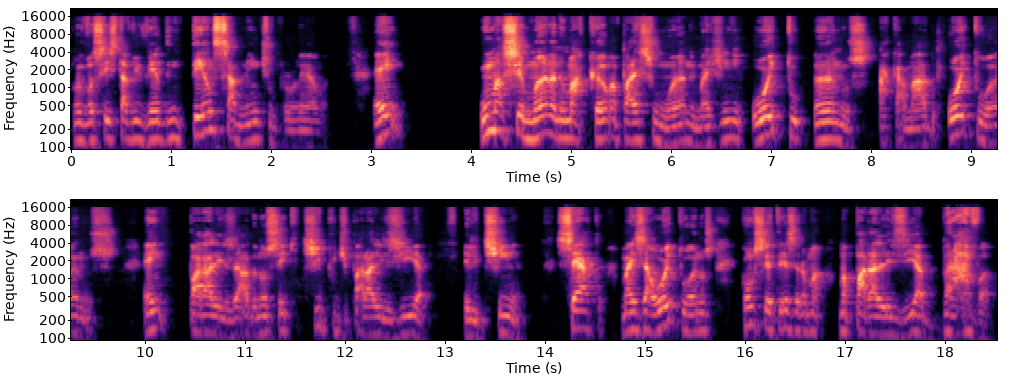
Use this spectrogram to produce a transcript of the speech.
quando você está vivendo intensamente um problema, hein? Uma semana numa cama parece um ano. Imagine oito anos acamado, oito anos, hein? Paralisado. Não sei que tipo de paralisia ele tinha, certo? Mas há oito anos, com certeza era uma, uma paralisia brava,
